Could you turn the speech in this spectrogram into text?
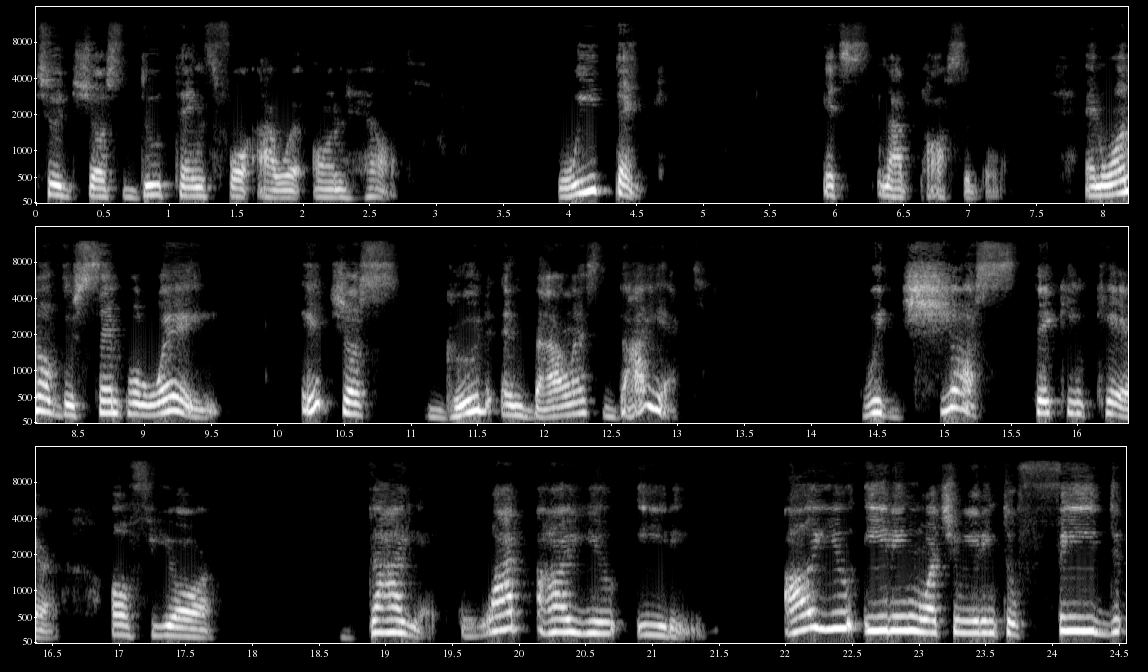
to just do things for our own health. We think it's not possible. And one of the simple way, it's just good and balanced diet with just taking care of your diet. What are you eating? Are you eating what you're eating to feed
